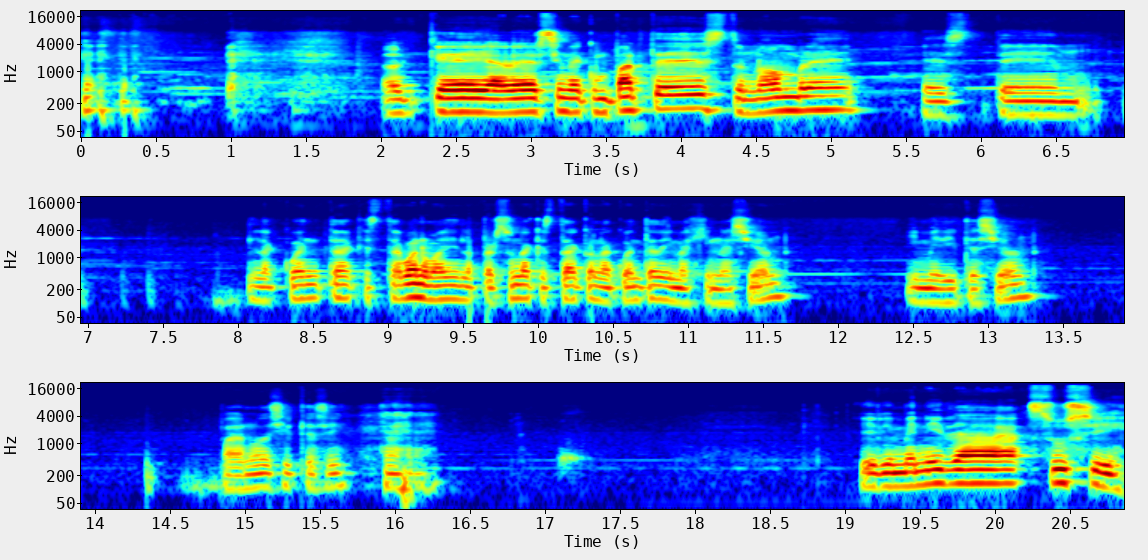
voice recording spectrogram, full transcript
ok, a ver si me compartes tu nombre. Este. La cuenta que está. Bueno, más bien la persona que está con la cuenta de imaginación y meditación. Para no decirte así. y bienvenida, Susi.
